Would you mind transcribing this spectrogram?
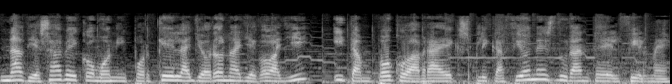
Nadie sabe cómo ni por qué La Llorona llegó allí, y tampoco habrá explicaciones durante el filme.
